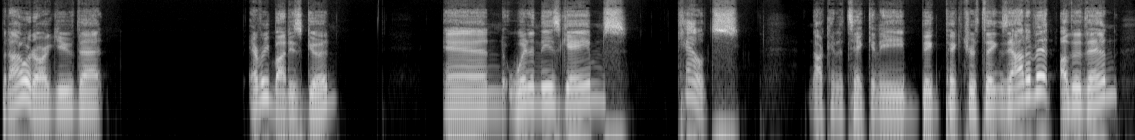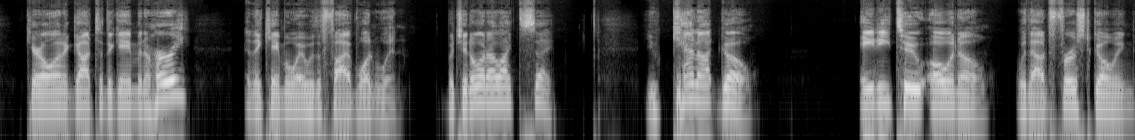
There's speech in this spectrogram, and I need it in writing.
But I would argue that everybody's good and winning these games counts. Not going to take any big picture things out of it other than Carolina got to the game in a hurry and they came away with a 5 1 win. But you know what I like to say? You cannot go 82 0 0 without first going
